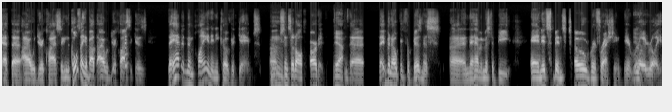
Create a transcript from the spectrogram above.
at the Iowa Deer Classic. And the cool thing about the Iowa Deer Classic is they haven't been playing any COVID games um, Mm. since it all started. Yeah. the, they've been open for business, uh, and they haven't missed a beat. And it's been so refreshing. It Yeah. really, really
